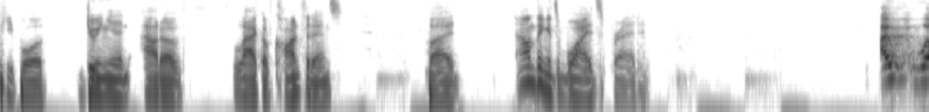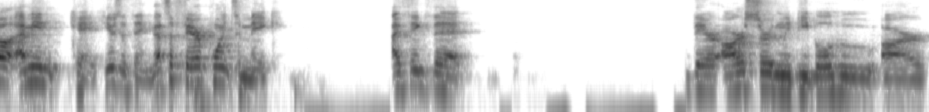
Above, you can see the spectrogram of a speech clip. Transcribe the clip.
people doing it out of lack of confidence but i don't think it's widespread I well, I mean, okay, here's the thing. That's a fair point to make. I think that there are certainly people who are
